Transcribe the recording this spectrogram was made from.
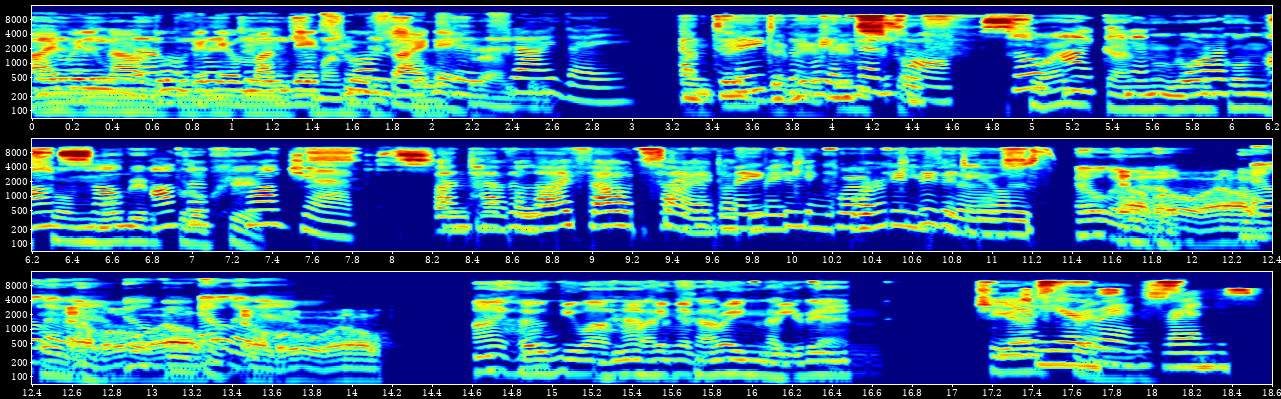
I will now do video Monday through Friday. and take the weekends off So I can work on some other projects. and have a life outside of making quirky videos. I hope you are having a great weekend. Cheers, friends.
